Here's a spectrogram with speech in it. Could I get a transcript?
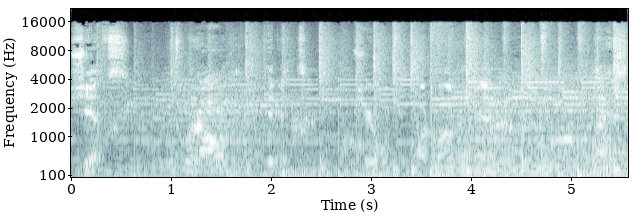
shifts. It's where all of it pivots. And I'm sure we can talk a lot about that last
